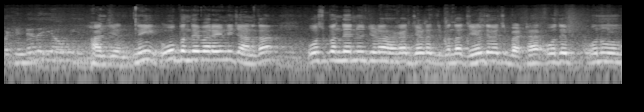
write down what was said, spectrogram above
ਬਠਿੰਡੇ ਦਾ ਹੀ ਆਉਗੀ ਹਾਂਜੀ ਹਾਂਜੀ। ਨਹੀਂ ਉਹ ਬੰਦੇ ਬਾਰੇ ਨਹੀਂ ਜਾਣਦਾ। ਉਸ ਬੰਦੇ ਨੂੰ ਜਿਹੜਾ ਹੈਗਾ ਜਿਹੜਾ ਬੰਦਾ ਜੇਲ੍ਹ ਦੇ ਵਿੱਚ ਬੈਠਾ ਹੈ, ਉਹਦੇ ਉਹਨੂੰ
